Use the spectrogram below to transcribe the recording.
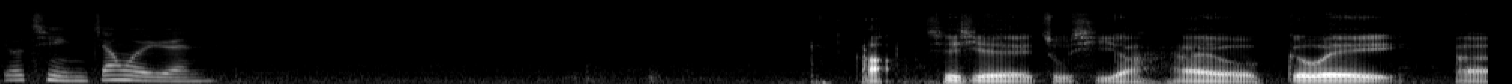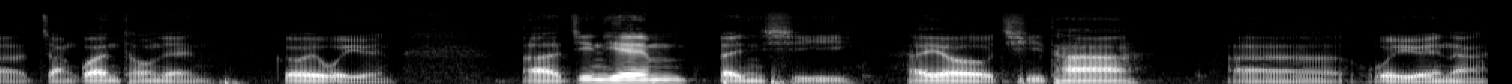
有请江委员。好，谢谢主席啊，还有各位呃长官同仁、各位委员，呃，今天本席还有其他呃委员啊，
